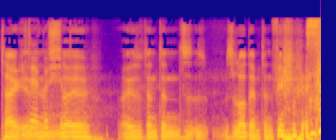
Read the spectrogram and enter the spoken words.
tak, i to jakoś się... No, ten, ten z, z lodem, ten film. Z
